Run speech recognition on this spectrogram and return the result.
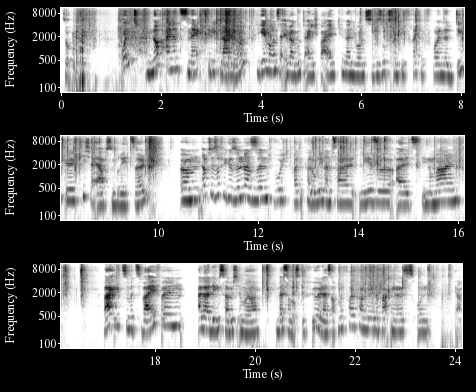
So. Und noch einen Snack für die Kleine. Die gehen bei uns ja immer gut, eigentlich bei allen Kindern, die bei uns zu Besuch sind. Die freche Freunde Dinkel Kichererbsenbrezeln. Ähm, ob sie so viel gesünder sind, wo ich gerade die Kalorienanzahl lese, als die normalen, wage ich zu bezweifeln. Allerdings habe ich immer ein besseres Gefühl, da es auch mit Vollkornmehl gebacken ist und ja.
